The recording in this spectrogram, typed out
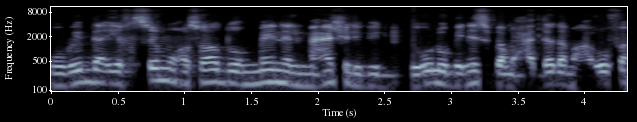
وبيبدأ يخصمه قصاده من المعاش اللي بيديهوله بنسبة محددة معروفة.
